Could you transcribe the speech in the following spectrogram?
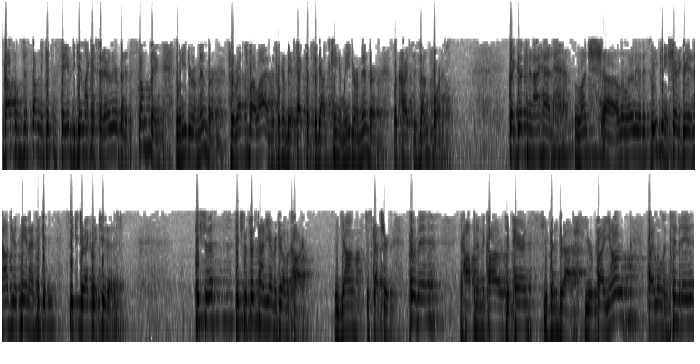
The gospel is just something that gets us saved again, like I said earlier, but it's something that we need to remember for the rest of our lives if we're going to be effective for God's kingdom. We need to remember what Christ has done for us. Greg Gherkin and I had lunch uh, a little earlier this week, and he shared a great analogy with me, and I think it speaks directly to this. Picture this. Picture the first time you ever drove a car. You're young, just got your permit, you're hopping in the car with your parents, you're going to drive. You're probably young, probably a little intimidated,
